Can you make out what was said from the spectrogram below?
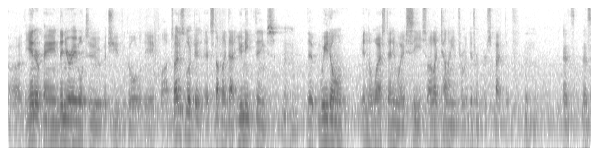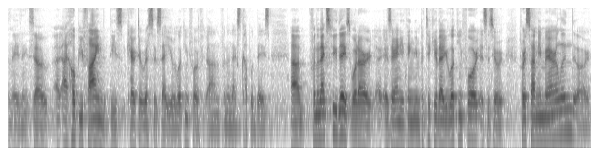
uh, the inner pain, then you're able to achieve the goal of the A plot. So I just look at, at stuff like that, unique things mm-hmm. that we don't, in the West anyway, see. So I like telling it from a different perspective. Mm-hmm. That's, that's amazing. So I, I, hope you find these characteristics that you're looking for um, for the next couple of days. Um, for the next few days, what are is there anything in particular that you're looking for? Is this your first time in Maryland or?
